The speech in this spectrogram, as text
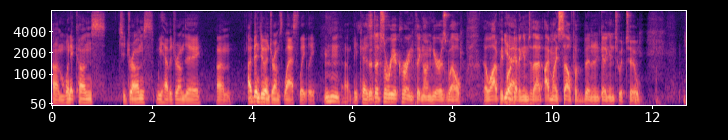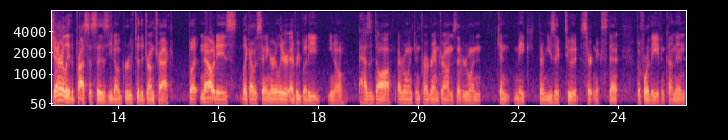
Um, when it comes to drums, we have a drum day. Um, I've been doing drums last lately uh, because That, that's a reoccurring thing on here as well. A lot of people are getting into that. I myself have been getting into it too. generally the process is you know groove to the drum track. But nowadays, like I was saying earlier, everybody you know has a DAW. Everyone can program drums. Everyone can make their music to a certain extent before they even come in.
